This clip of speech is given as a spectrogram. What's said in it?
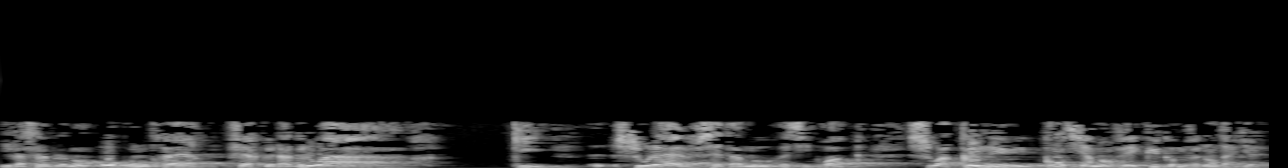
il va simplement, au contraire, faire que la gloire qui euh, soulève cet amour réciproque soit connue, consciemment vécue comme venant d'ailleurs,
